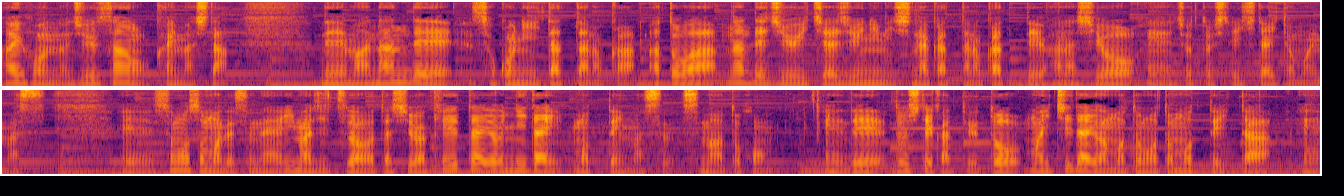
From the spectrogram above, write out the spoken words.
iPhone の13を買いました。でまあなんでそこに至ったのかあとはなんで11や12にしなかったのかっていう話を、えー、ちょっとしていきたいと思います。えー、そもそもですね今実は私は携帯を2台持っています。スマートフォン、えー、でどうしてかっていうと、まあ、1台はもともと持っていた、えー、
